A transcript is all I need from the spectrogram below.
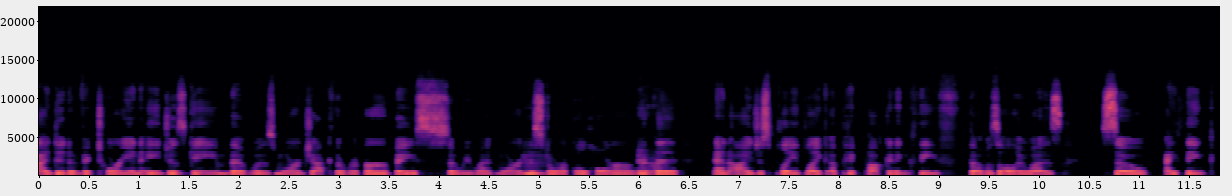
i did a victorian ages game that was more jack the ripper based so we went more Mm. historical horror with Yeah. it and I just played like a pickpocketing thief. That was all I was. So I think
